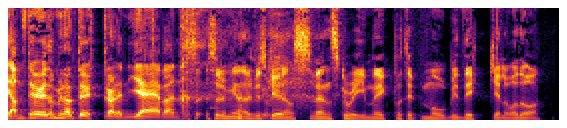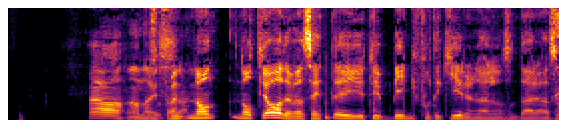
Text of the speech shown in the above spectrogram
han dödar mina döttrar, den jäveln. så, så du menar att vi ska göra en svensk remake på typ Moby Dick eller vadå? Ja, Ah, något nice. Men någon, något jag hade velat sett det är ju typ Bigfoot i Kiruna eller något sånt där. Alltså,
